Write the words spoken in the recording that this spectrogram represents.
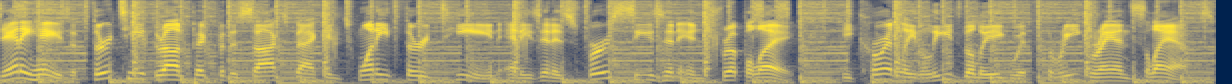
Danny Hayes, a 13th round pick for the Sox back in 2013, and he's in his first season in AAA. He currently leads the league with three Grand Slams.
